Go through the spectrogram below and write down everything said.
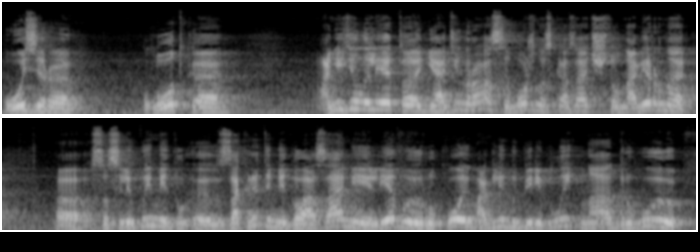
Озеро, лодка. Они делали это не один раз, и можно сказать, что, наверное, э, со слепыми, э, закрытыми глазами, левой рукой могли бы переплыть на другую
